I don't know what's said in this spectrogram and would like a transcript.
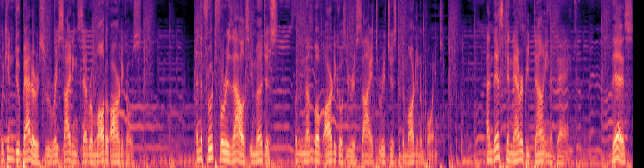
we can do better through reciting several model articles. And the fruitful results emerges when the number of articles you recite reaches to the marginal point. And this can never be done in a day. This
